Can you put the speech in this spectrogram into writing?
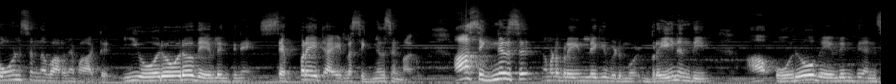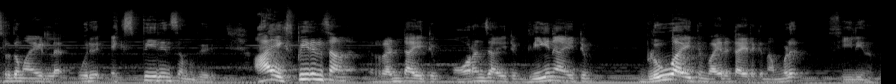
കോൺസ് എന്ന് പറഞ്ഞ പാട്ട് ഈ ഓരോരോ വേവ് ലെങ്തിനെ സെപ്പറേറ്റ് ആയിട്ടുള്ള സിഗ്നൽസ് ഉണ്ടാക്കും. ആ സിഗ്നൽസ് നമ്മുടെ ബ്രെയിനിലേക്ക് വിടുമ്പോൾ ബ്രെയിൻ എന്ത് ചെയ്യും? ആ ഓരോ വേവ് ലെങ്തിനനുസൃതമായിട്ടുള്ള ഒരു എക്സ്പീരിയൻസ് നമുക്ക് വരും ആ എക്സ്പീരിയൻസ് ആണ് റെഡ് ആയിട്ടും ഓറഞ്ച് ആയിട്ടും ഗ്രീൻ ആയിട്ടും ബ്ലൂ ആയിട്ടും വയലറ്റ് ആയിട്ടൊക്കെ നമ്മൾ ഫീൽ ചെയ്യുന്നത്.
